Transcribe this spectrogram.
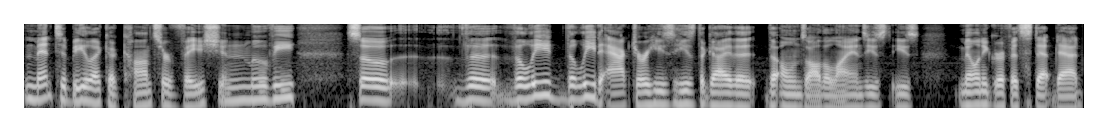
meant to be like a conservation movie. So the the lead the lead actor he's he's the guy that, that owns all the lions. He's he's Melanie Griffith's stepdad.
